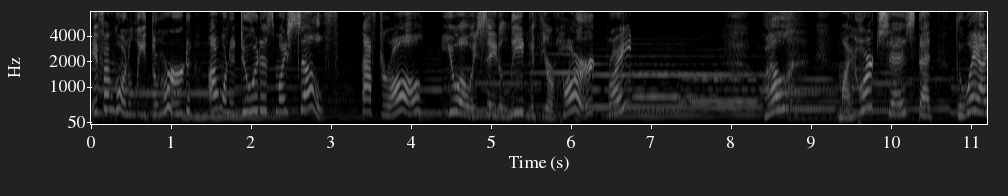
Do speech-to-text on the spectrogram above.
If I'm going to lead the herd, I want to do it as myself. After all, you always say to lead with your heart, right? Well, my heart says that the way I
